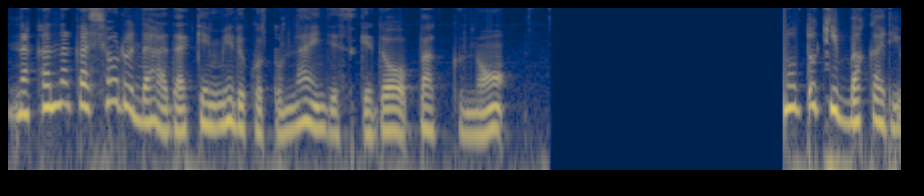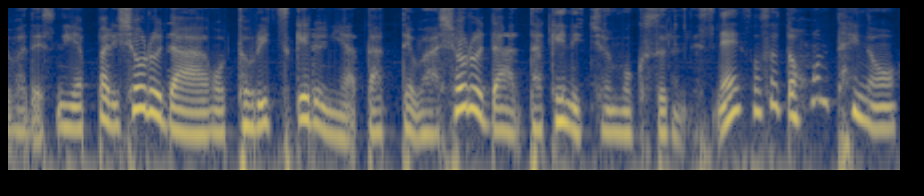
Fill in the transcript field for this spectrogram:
なかなかショルダーだけ見ることないんですけど、バッグの。その時ばかりはですね、やっぱりショルダーを取り付けるにあたっては、ショルダーだけに注目するんですね。そうすると本体の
